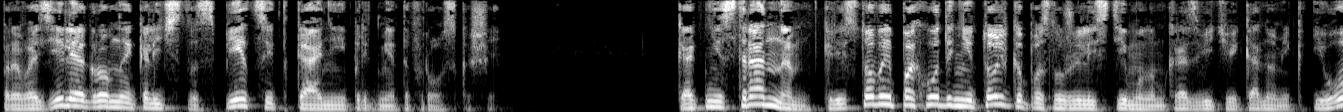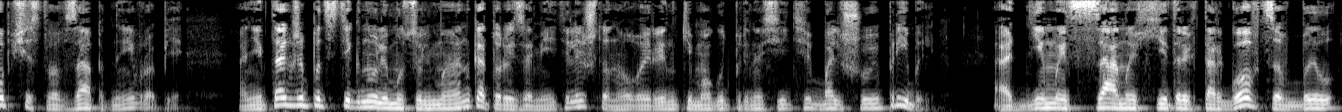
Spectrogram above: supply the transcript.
провозили огромное количество специй, тканей и предметов роскоши. Как ни странно, крестовые походы не только послужили стимулом к развитию экономик и общества в Западной Европе, они также подстегнули мусульман, которые заметили, что новые рынки могут приносить большую прибыль. Одним из самых хитрых торговцев был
